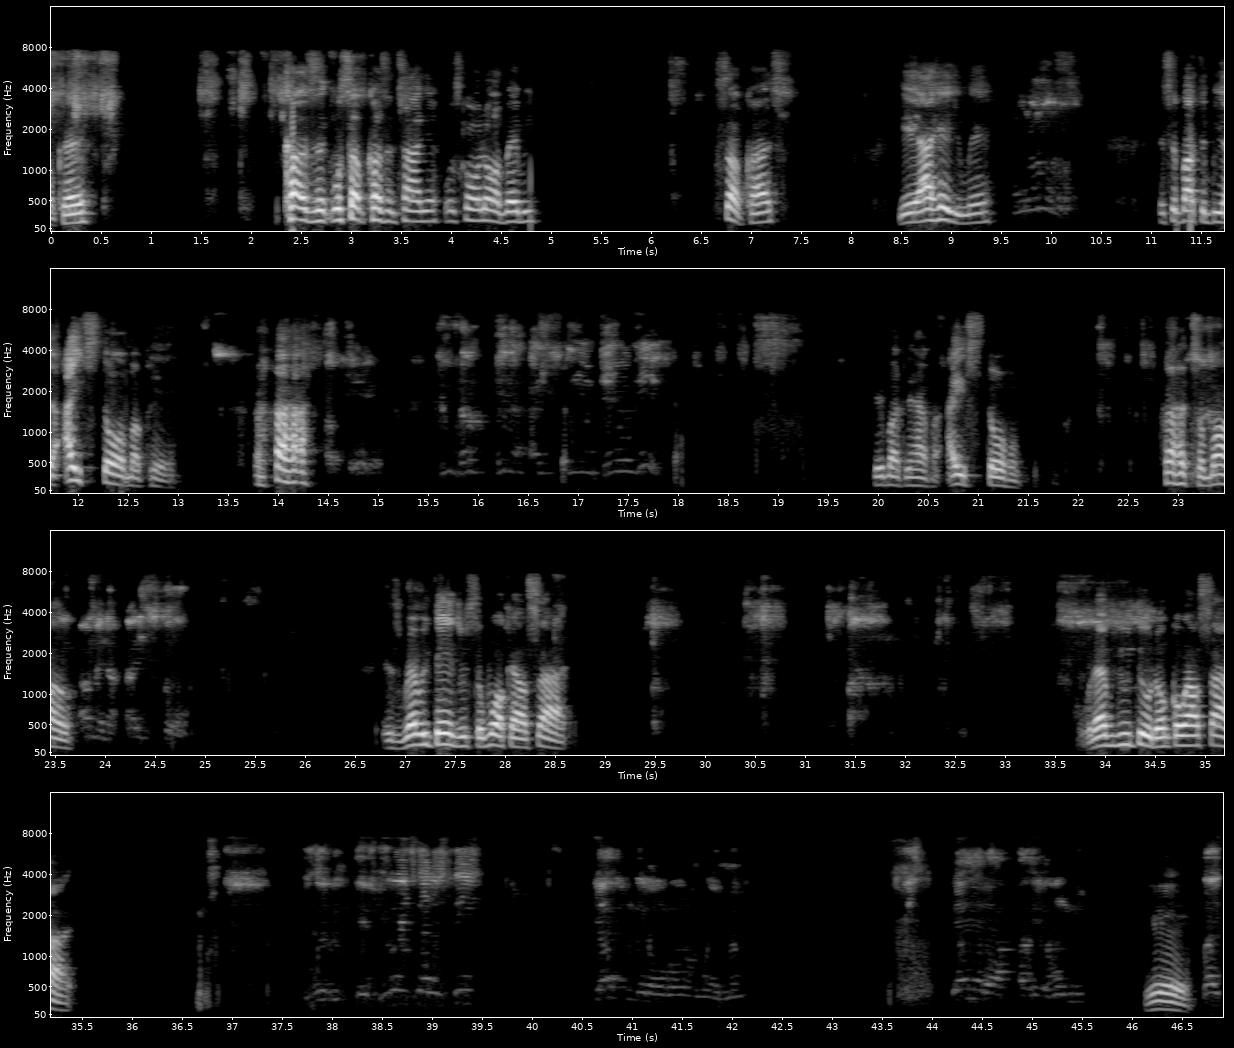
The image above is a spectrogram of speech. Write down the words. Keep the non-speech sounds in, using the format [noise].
Okay. Cousin, what's up, cousin Tanya? What's going on, baby? What's up, cuz? Yeah, I hear you, man. It's about to be an ice storm up here. [laughs] They're about to have an ice storm [laughs] tomorrow. It's very dangerous to walk outside. Whatever you do, don't go outside. Yeah. Yeah.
